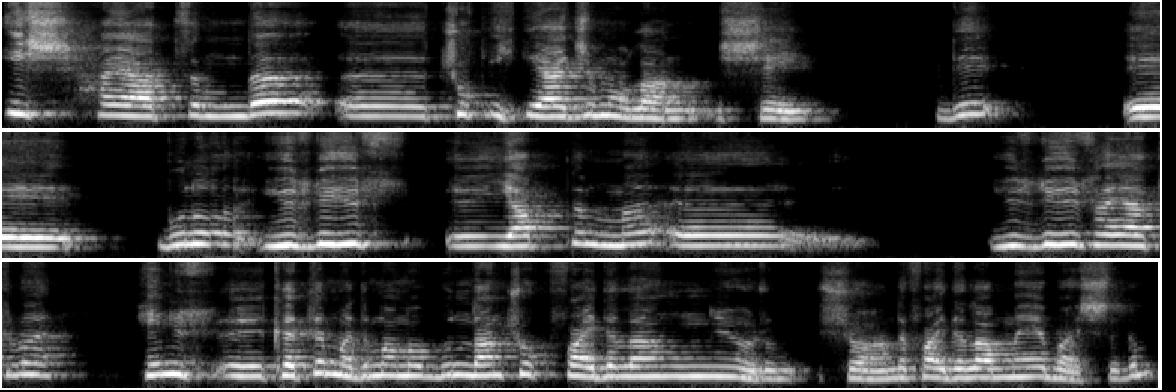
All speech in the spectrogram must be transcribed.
iş hayatımda, eee, çok ihtiyacım olan şeydi. Eee, bunu %100 e, yaptım mı? E, Yüzde yüz hayatıma henüz e, katamadım ama bundan çok faydalanıyorum şu anda. Faydalanmaya başladım.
